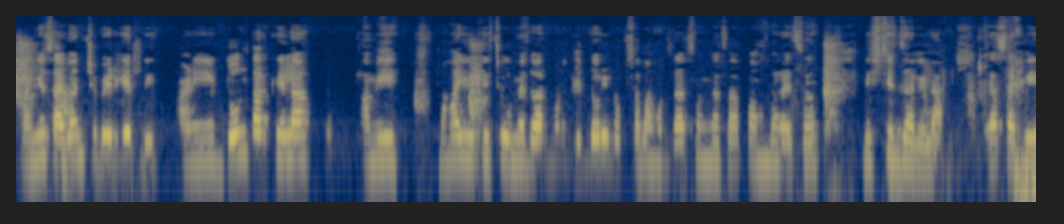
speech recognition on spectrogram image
मान्य साहेबांची भेट घेतली आणि दोन तारखेला आम्ही महायुतीचे उमेदवार म्हणून दिंडोरी लोकसभा मतदारसंघाचा फॉर्म भरायचं निश्चित झालेला आहे. त्यासाठी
